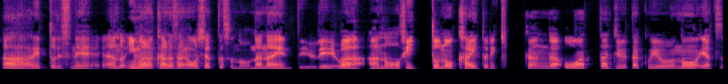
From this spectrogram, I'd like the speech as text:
あーえっとですね。あの、今、神田さんがおっしゃったその7円っていう例は、うんあの、フィットの買い取り期間が終わった住宅用のやつ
